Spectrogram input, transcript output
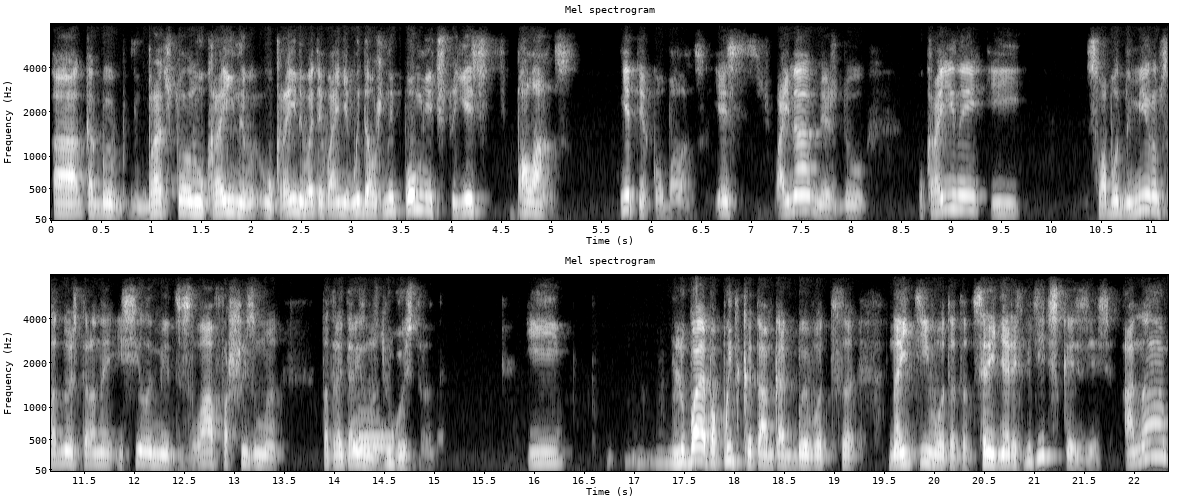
а, как бы брать сторону Украины, Украины в этой войне. Мы должны помнить, что есть баланс. Нет никакого баланса. Есть война между Украиной и свободным миром, с одной стороны, и силами зла, фашизма, тоталитаризма, с другой стороны. И любая попытка там как бы вот найти вот это среднеарифметическое здесь, она,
